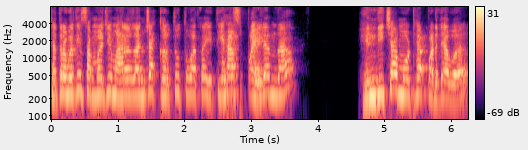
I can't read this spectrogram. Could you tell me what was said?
छत्रपती संभाजी महाराजांच्या कर्तृत्वाचा इतिहास पहिल्यांदा हिंदीच्या मोठ्या पडद्यावर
